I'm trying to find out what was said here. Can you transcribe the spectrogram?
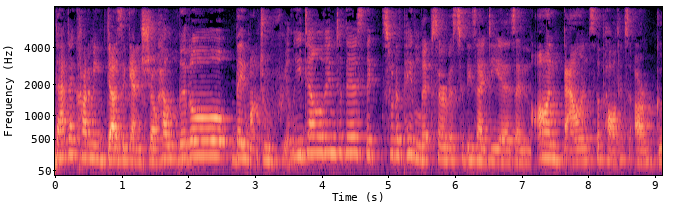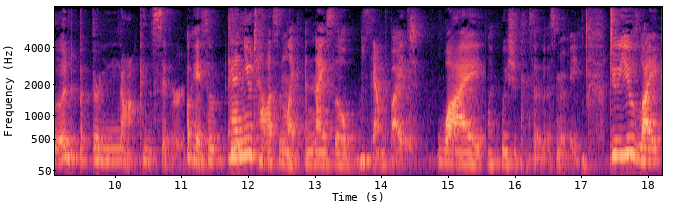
That dichotomy does again show how little they want to really delve into this. They sort of pay lip service to these ideas, and on balance, the politics are good but they're not considered. Okay, so can you tell us in like a nice little soundbite why like we should consider this movie? Do you like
